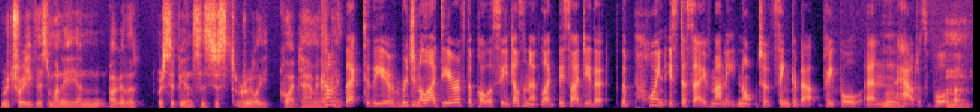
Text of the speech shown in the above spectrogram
retrieve this money and bugger the recipients is just really quite damning. Comes back to the original idea of the policy, doesn't it? Like this idea that the point is to save money, not to think about people and hmm. how to support them. Hmm.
